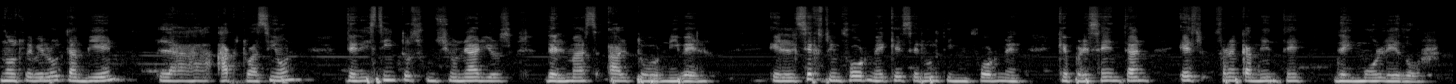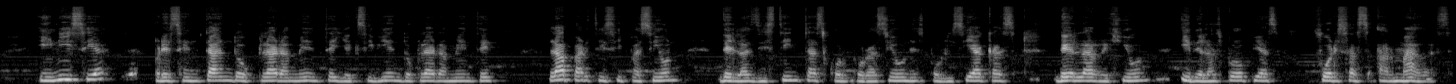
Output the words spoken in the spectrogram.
Nos reveló también la actuación de distintos funcionarios del más alto nivel. El sexto informe, que es el último informe que presentan, es francamente demoledor. Inicia presentando claramente y exhibiendo claramente la participación de las distintas corporaciones policíacas de la región y de las propias Fuerzas Armadas.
